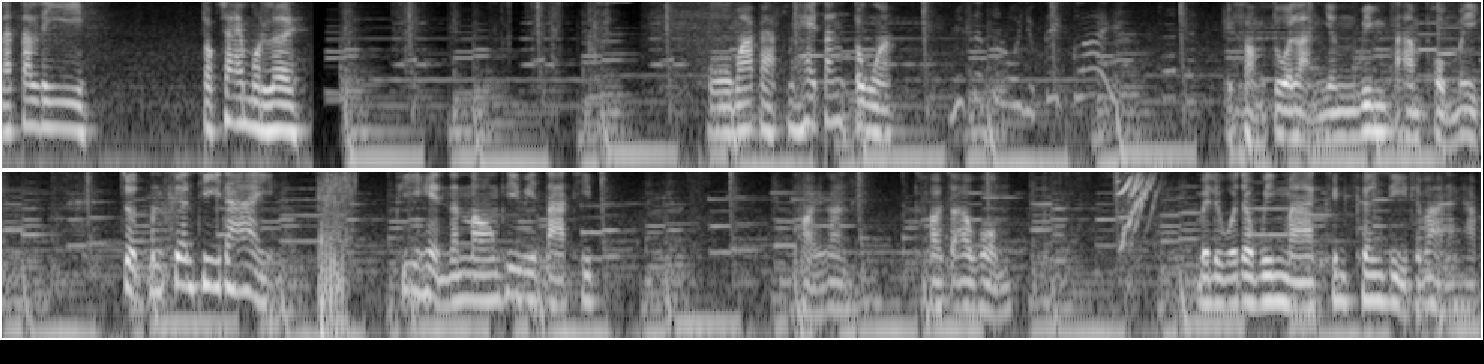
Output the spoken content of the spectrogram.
นาตาลี ตกใจหมดเลยโผล่มาแบบไม่ให้ตั้งตัวมีศัตรูอยู่ใกล้ไอ้สองตัวหลังยังวิ่งตามผมมาอีก จุดมันเคลื่อนที่ได้ พี่เห็นนะน้องพี่มีตาทิพย์ถอยก่อน เขาจะเอาผม ไม่รู้ว่าจะวิ่งมาขึ้นเครื่องดีดหรือเปล่านะครับ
